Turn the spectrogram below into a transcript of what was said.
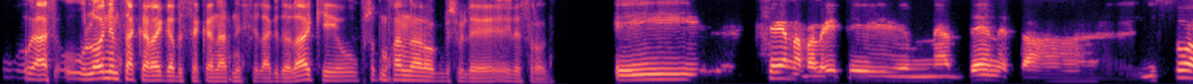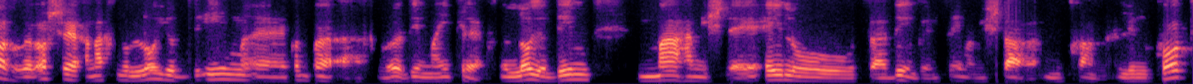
הוא, הוא לא נמצא כרגע בסכנת נפילה גדולה, כי הוא פשוט מוכן להרוג בשביל לשרוד. כן, אבל הייתי מעדן את הניסוח, זה לא שאנחנו לא יודעים, אה, קודם כל אנחנו לא יודעים מה יקרה, אנחנו לא יודעים מה המש... אילו צעדים ואמצעים המשטר מוכן לנקוט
